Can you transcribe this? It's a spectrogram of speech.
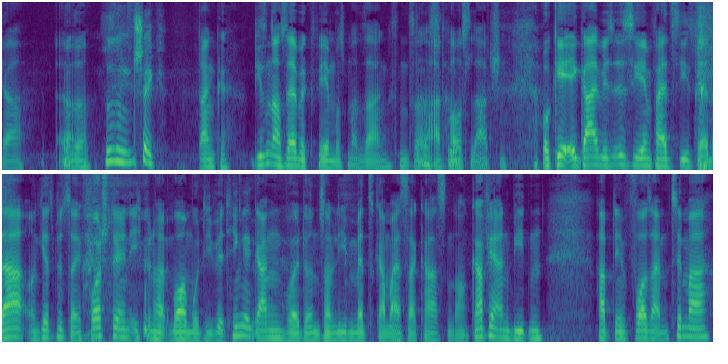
ja, also, So sind schick. Danke. Die sind auch sehr bequem, muss man sagen. Das sind so eine Das ist Art gut. Hauslatschen. Okay, egal wie es ist, jedenfalls, die ist ja da. Und jetzt müsst ihr euch vorstellen, ich bin heute Morgen motiviert hingegangen, wollte unserem lieben Metzgermeister Carsten noch einen Kaffee anbieten, hab den vor seinem Zimmer,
